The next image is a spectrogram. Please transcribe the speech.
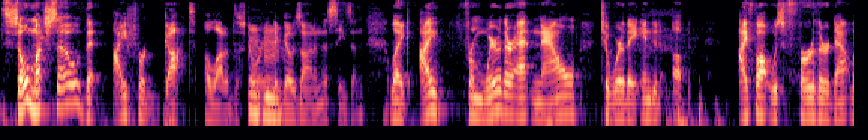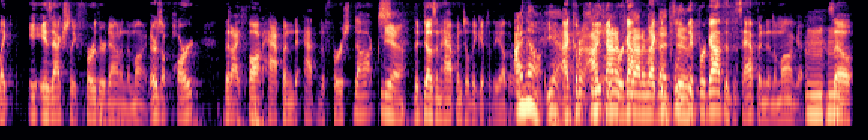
so much so that I forgot a lot of the story Mhm. that goes on in this season. Like I, from where they're at now to where they ended up, I thought was further down. Like it is actually further down in the manga. There's a part that I thought happened at the first docks. Yeah. that doesn't happen until they get to the other. I know. Yeah. I completely of forgot. forgot about I that completely too. forgot that this happened in the manga. Mhm. So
